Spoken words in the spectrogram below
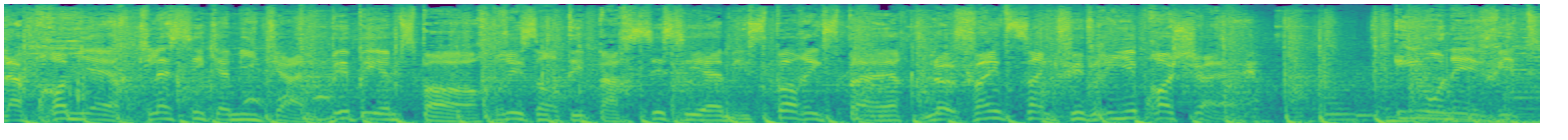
La première classique amicale BPM Sport présentée par CCM et Sport Expert le 25 février prochain. Et on invite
